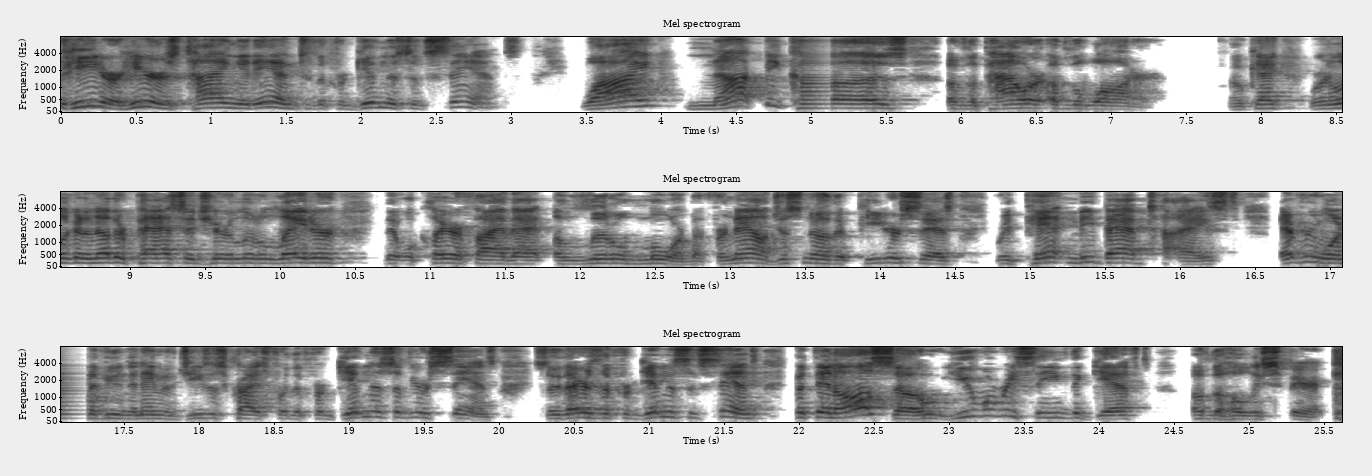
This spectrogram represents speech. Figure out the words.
Peter here is tying it in to the forgiveness of sins. Why? Not because of the power of the water. Okay, we're going to look at another passage here a little later that will clarify that a little more. But for now, just know that Peter says, Repent and be baptized, every one of you, in the name of Jesus Christ, for the forgiveness of your sins. So there's the forgiveness of sins, but then also you will receive the gift of the Holy Spirit.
